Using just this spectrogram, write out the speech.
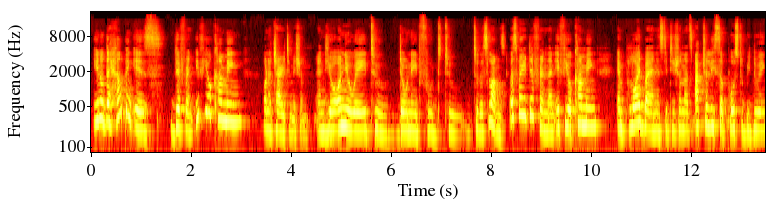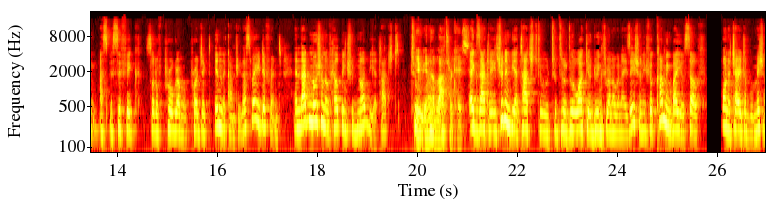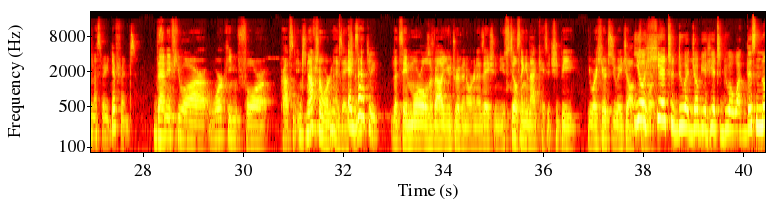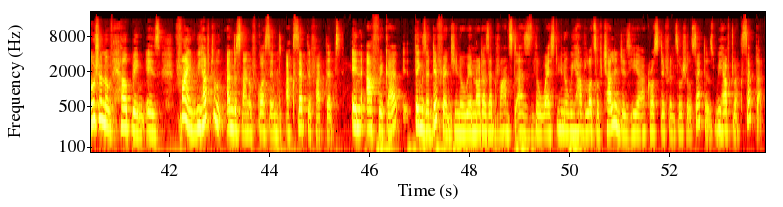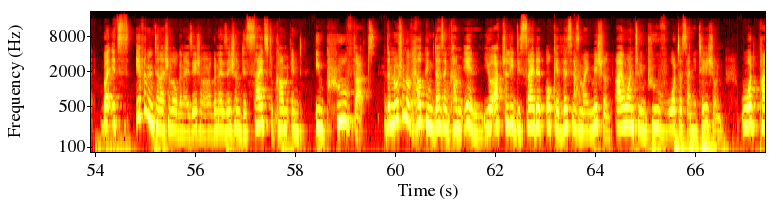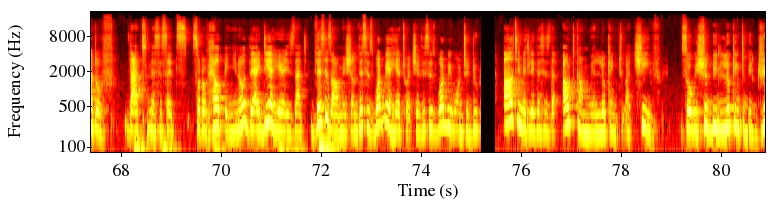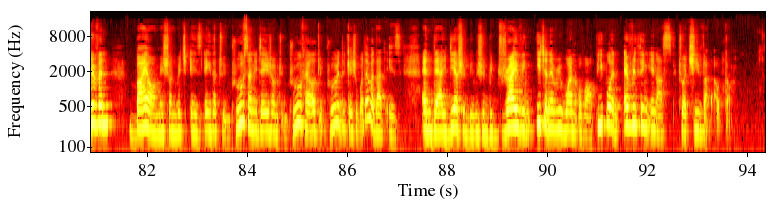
You know, the helping is different. If you're coming on a charity mission and you're on your way to donate food to, to the slums, that's very different than if you're coming employed by an institution that's actually supposed to be doing a specific sort of program or project in the country. That's very different. And that notion of helping should not be attached to in the um, latter case. Exactly. It shouldn't be attached to, to, to the work you're doing through an organization. If you're coming by yourself on a charitable mission, that's very different than if you are working for perhaps an international organization. Exactly. Let's say morals or value driven organization. You still think in that case it should be You are here to do a job. You're here to do a job, you're here to do a work. This notion of helping is fine. We have to understand, of course, and accept the fact that in Africa, things are different. You know, we're not as advanced as the West. You know, we have lots of challenges here across different social sectors. We have to accept that. But it's if an international organization or organization decides to come and improve that, the notion of helping doesn't come in. You're actually decided, okay, this is my mission. I want to improve water sanitation. What part of that necessitates sort of helping. You know, the idea here is that this is our mission. This is what we are here to achieve. This is what we want to do. Ultimately, this is the outcome we are looking to achieve. So we should be looking to be driven by our mission, which is either to improve sanitation, to improve health, to improve education, whatever that is. And the idea should be we should be driving each and every one of our people and everything in us to achieve that outcome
